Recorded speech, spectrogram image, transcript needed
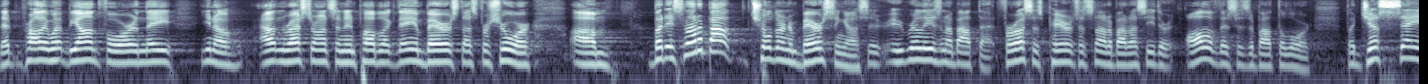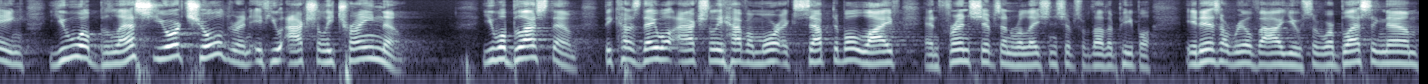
that probably went beyond four, and they, you know, out in restaurants and in public, they embarrassed us for sure. Um, but it's not about children embarrassing us. It, it really isn't about that. For us as parents, it's not about us either. All of this is about the Lord. But just saying, you will bless your children if you actually train them. You will bless them because they will actually have a more acceptable life and friendships and relationships with other people. It is a real value, so we're blessing them.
